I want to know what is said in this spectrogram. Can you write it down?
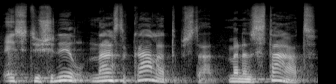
institutioneel naast elkaar laten bestaan. Met een staat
